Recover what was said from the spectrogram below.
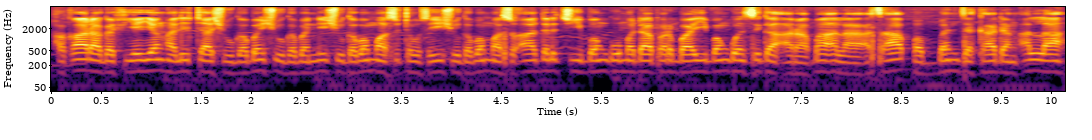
haƙara ga fiyayyen halitta shugaban shugabanni shugaban masu tausayi shugaban masu adalci bango madafar bayi bangon siga a raba al'asa babban jakadan Allah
